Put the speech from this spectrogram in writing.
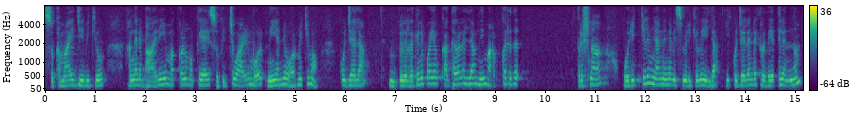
സുഖമായി ജീവിക്കൂ. അങ്ങനെ ഭാര്യയും മക്കളും ഒക്കെയായി സുഖിച്ചു വാഴുമ്പോൾ നീ എന്നെ ഓർമ്മിക്കുമോ? കുജല വിറകിന് പോയ കഥകളെല്ലാം നീ മറക്കരുത്. കൃഷ്ണ ഒരിക്കലും ഞാൻ നിന്നെ വിസ്മരിക്കുകയില്ല. ഈ കുജലന്റെ ഹൃദയത്തിൽ എന്നും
